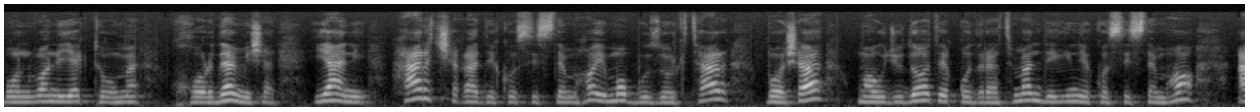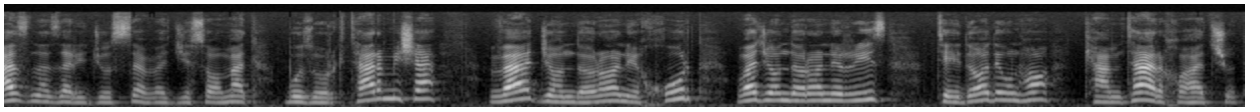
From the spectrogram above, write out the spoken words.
به عنوان یک تومه خورده میشه. یعنی هر چقدر اکوسیستم های ما بزرگتر باشه موجودات قدرتمند این اکوسیستم ها از نظر جسه و جسامت بزرگتر میشه و جانداران خرد و جانداران ریز تعداد اونها کمتر خواهد شد.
